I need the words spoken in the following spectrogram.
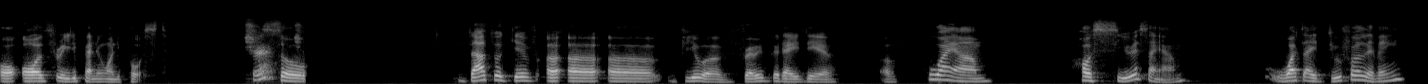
or all three, depending on the post. Sure. So that will give a, a, a viewer a very good idea of who I am, how serious I am, what I do for a living,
